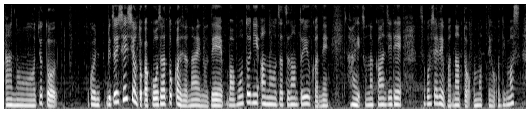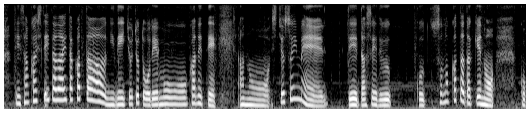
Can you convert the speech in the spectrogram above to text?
あのちょっとこれ別にセッションとか講座とかじゃないので、まあ、本当にあの雑談というかねはいそんな感じで過ごせればなと思っておりますで参加していただいた方にね一応ちょっとお礼も兼ねてあの市中水明で出せるこうその方だけのこう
